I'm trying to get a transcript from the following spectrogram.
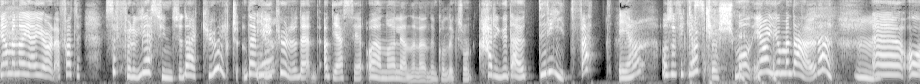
Ja, men når jeg gjør det For at, selvfølgelig, jeg syns jo det er kult. Det er mye kulere det, at jeg ser Å ja, nå har Lene lagd en kolleksjon. Herregud, det er jo dritfett! Ja. Og så fikk jeg Takk. spørsmål Ja, jo, men det er jo det. Mm. Eh, og,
